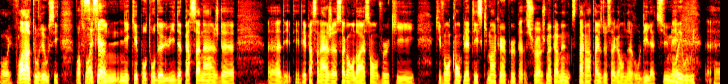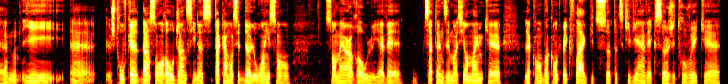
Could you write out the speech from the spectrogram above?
oui, il va falloir l'entourer aussi. Il va falloir qu'il y ait une, équipe autour de lui de personnages de euh, des, personnages secondaires, si on veut, qui, qui vont compléter ce qui manque un peu. Je, me permets une petite parenthèse de secondes, Rudy, là-dessus, mais oui, oui, oui. Euh, euh, je trouve que dans son rôle, John Cena, tant qu'à moi, c'est de loin son, son meilleur rôle. Il y avait certaines émotions, même que le combat contre Rick Flag, puis tout ça, tout ce qui vient avec ça, j'ai trouvé que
